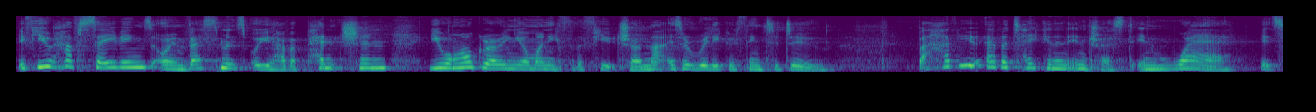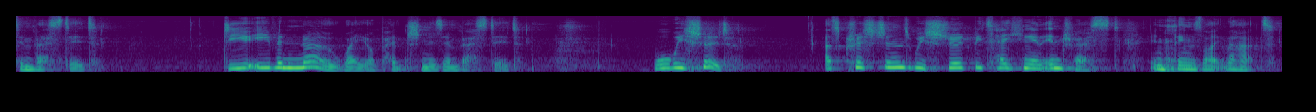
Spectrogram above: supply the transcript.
If you have savings or investments or you have a pension, you are growing your money for the future, and that is a really good thing to do. But have you ever taken an interest in where it's invested? Do you even know where your pension is invested? Well, we should. As Christians, we should be taking an interest in things like that.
